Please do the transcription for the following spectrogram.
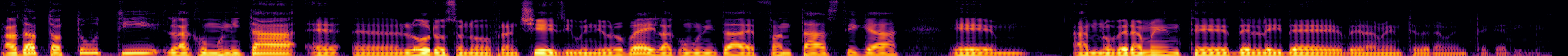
adatto a tutti. La comunità, è, eh, loro sono francesi, quindi europei. La comunità è fantastica e mm, hanno veramente delle idee veramente, veramente carine.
